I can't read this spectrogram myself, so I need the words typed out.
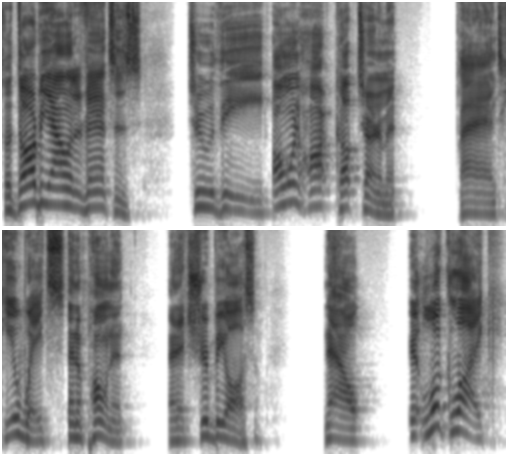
So Darby Allin advances to the Owen Hart Cup tournament and he awaits an opponent, and it should be awesome. Now, it looked like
